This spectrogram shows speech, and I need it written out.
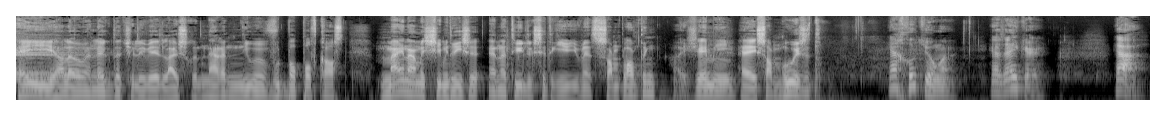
Hey, hallo en leuk dat jullie weer luisteren naar een nieuwe voetbalpodcast. Mijn naam is Jimmy Driessen en natuurlijk zit ik hier met Sam Planting. Hoi Jimmy. Hey Sam, hoe is het? Ja, goed jongen. Jazeker. Ja,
